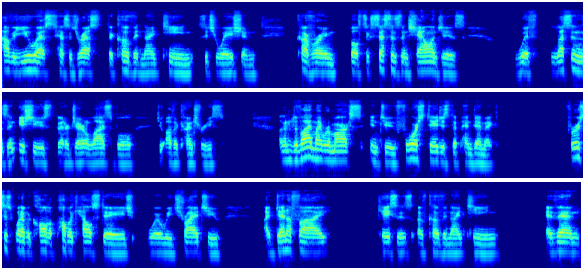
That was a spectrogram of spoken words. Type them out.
how the US has addressed the COVID 19 situation covering both successes and challenges with lessons and issues that are generalizable to other countries. I'm going to divide my remarks into four stages of the pandemic. First is what I would call the public health stage, where we try to identify cases of COVID 19 and then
